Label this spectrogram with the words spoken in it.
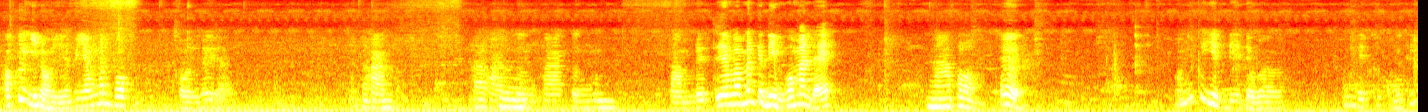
เอาคืออีหน่อยเนี่ยไปยังมันพอซอยเลยได้พาตาพาคืเคิองพาเคิงมันตามเลยแต่ว่ามันกระดิ่มของมันเด้น้าพ่อเออ มันก็เห็ดดีแต่ว่ามันเห็ดคือของที่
